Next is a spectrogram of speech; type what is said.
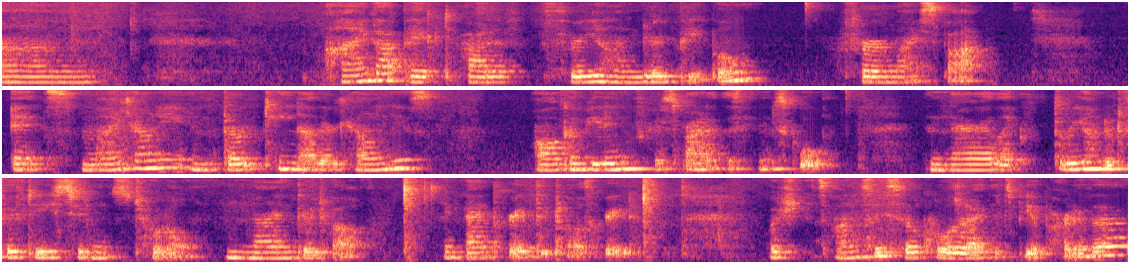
Um, I got picked out of 300 people for my spot. It's my county and 13 other counties all competing for a spot at the same school. And there are like 350 students total, 9 through 12, like 9th grade through 12th grade. Which is honestly so cool that I get to be a part of that.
